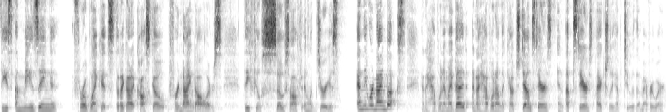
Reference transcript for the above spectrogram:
These amazing throw blankets that I got at Costco for $9. They feel so soft and luxurious and they were nine bucks. And I have one in my bed and I have one on the couch downstairs and upstairs. I actually have two of them everywhere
